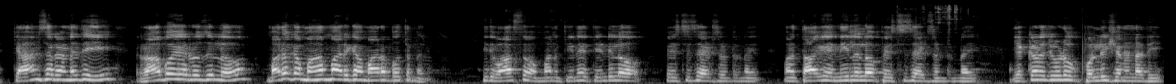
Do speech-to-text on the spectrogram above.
క్యాన్సర్ అనేది రాబోయే రోజుల్లో మరొక మహమ్మారిగా మారబోతున్నది. ఇది వాస్తవం. మనం తినే తిండిలో పెస్టిసైడ్స్ ఉంటున్నాయి. మనం తాగే నీళ్ళలో పెస్టిసైడ్స్ ఉంటున్నాయి. ఎక్కడ చూడు పొల్యూషన్ ఉన్నది.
